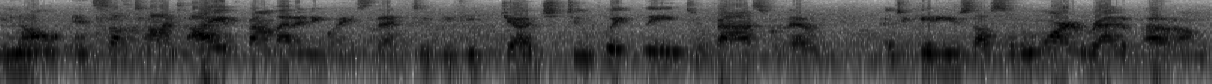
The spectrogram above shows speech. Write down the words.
You know, and sometimes I have found that, anyways, that to, if you judge too quickly, too fast, without educating yourself. So the more I read about him,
